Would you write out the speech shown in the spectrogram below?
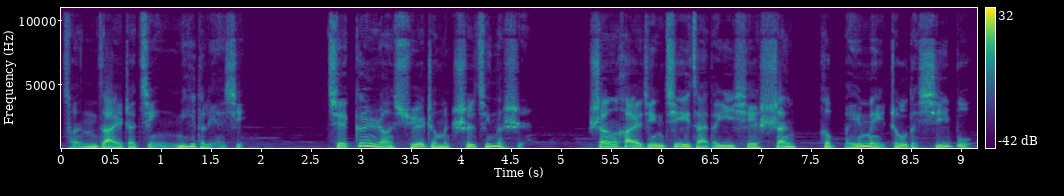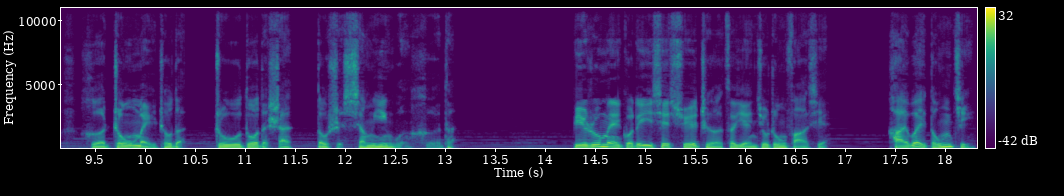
存在着紧密的联系。且更让学者们吃惊的是，《山海经》记载的一些山。和北美洲的西部和中美洲的诸多的山都是相应吻合的。比如，美国的一些学者在研究中发现，海外东京、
